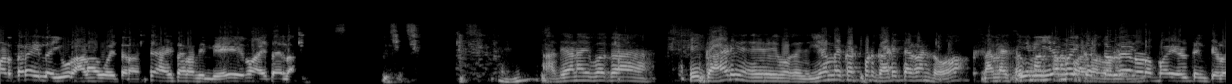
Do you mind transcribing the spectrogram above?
ಮಾಡ್ತಾರೆ ಇಲ್ಲ ಇವ್ರು ಹಾಳಾಗೋಯ್ತಾರ. ಅಷ್ಟೇ ಆಯ್ತಾರ ಇಲ್ಲಿ ಏನು ಆಯ್ತಾ ಇಲ್ಲ. ಅದೇ ಅಣ್ಣ ಇವಾಗ ಈ ಗಾಡಿ ಇವಾಗ ಇ ಎಂ ಐ ಕಟ್ಬಿಟ್ಟು ಗಾಡಿ ತಗೊಂಡು ನಮ್ಮ ನೀನ್ ಇ ಎಂ ಐ ಕಟ್ಟಿದ್ರೆ ನೋಡಪ್ಪ ಹೇಳ್ತೀನಿ ಕೇಳು.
